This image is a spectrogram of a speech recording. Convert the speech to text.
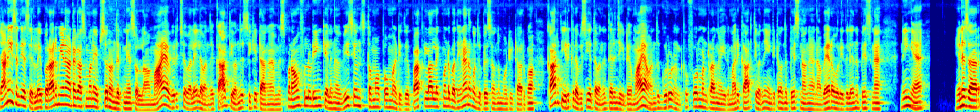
ஜானகி சந்தியா சீரியலில் இப்போ ஒரு அருமையான அட்டகாசமான எபிசோட் வந்திருக்குன்னே சொல்லலாம். மாயா விரிச்ச விலையில் வந்து கார்த்தி வந்து சிக்கிட்டாங்க. மிஸ் பண்ணாமல் ஃபுல்லுடையும் கேளுங்க. விஷயம் சுத்தமாக போக மாட்டேது பார்க்கலாம் லைக் பண்ணி பார்த்தீங்கன்னா எனக்கு கொஞ்சம் பேச வந்து மூட்டிகிட்டா இருக்கும். கார்த்தி இருக்கிற விஷயத்தை வந்து தெரிஞ்சுக்கிட்டு மாயா வந்து குருவனுக்கு ஃபோன் பண்ணுறாங்க இது மாதிரி கார்த்தி வந்து என்கிட்ட வந்து பேசினாங்க. நான் வேறு ஒரு இதுலேருந்து பேசினேன். நீங்கள் என்ன சார்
